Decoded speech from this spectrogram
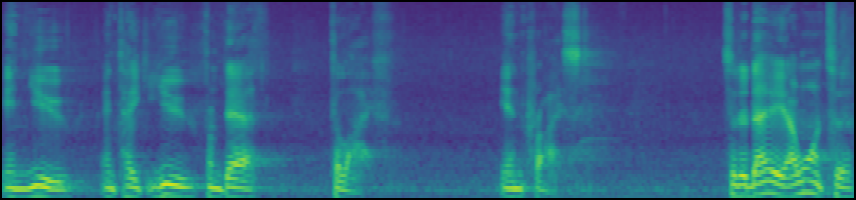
in you and take you from death to life in Christ. So today, I want to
